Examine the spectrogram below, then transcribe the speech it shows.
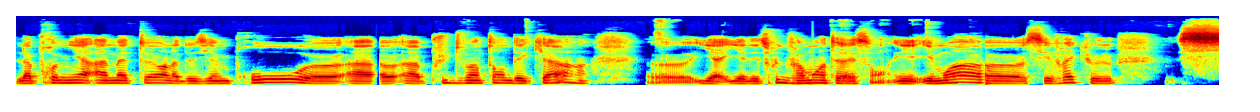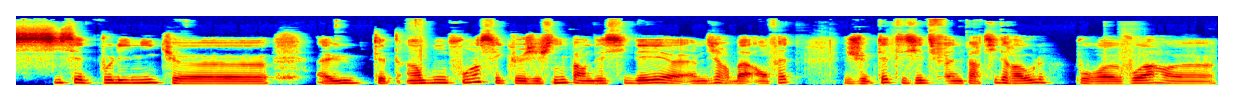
la première amateur, la deuxième pro, euh, à, plus de 20 ans d'écart. Il euh, y, a, des trucs vraiment intéressants. Et, et moi, euh, c'est vrai que si cette polémique euh, a eu peut-être un bon point, c'est que j'ai fini par me décider à me dire, bah en fait, je vais peut-être essayer de faire une partie de Raoul pour voir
